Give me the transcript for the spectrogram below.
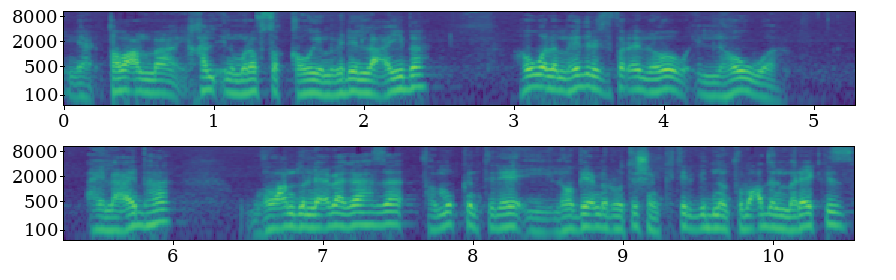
يعني طبعا مع خلق المنافسة القوية ما بين اللعيبة هو لما يدرس الفرق اللي هو اللي هو هيلاعبها وهو عنده اللعيبة جاهزة فممكن تلاقي اللي هو بيعمل روتيشن كتير جدا في بعض المراكز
